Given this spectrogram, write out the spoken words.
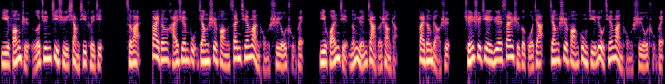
以防止俄军继续向西推进。此外，拜登还宣布将释放三千万桶石油储备，以缓解能源价格上涨。拜登表示，全世界约三十个国家将释放共计六千万桶石油储备，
